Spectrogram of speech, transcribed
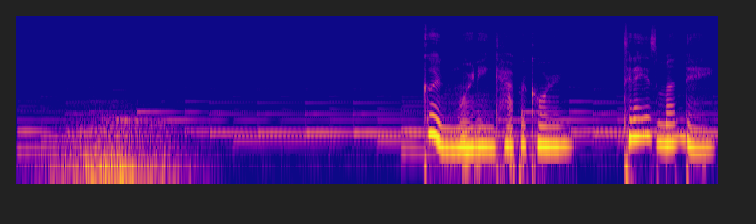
Good morning, Capricorn. Today is Monday,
